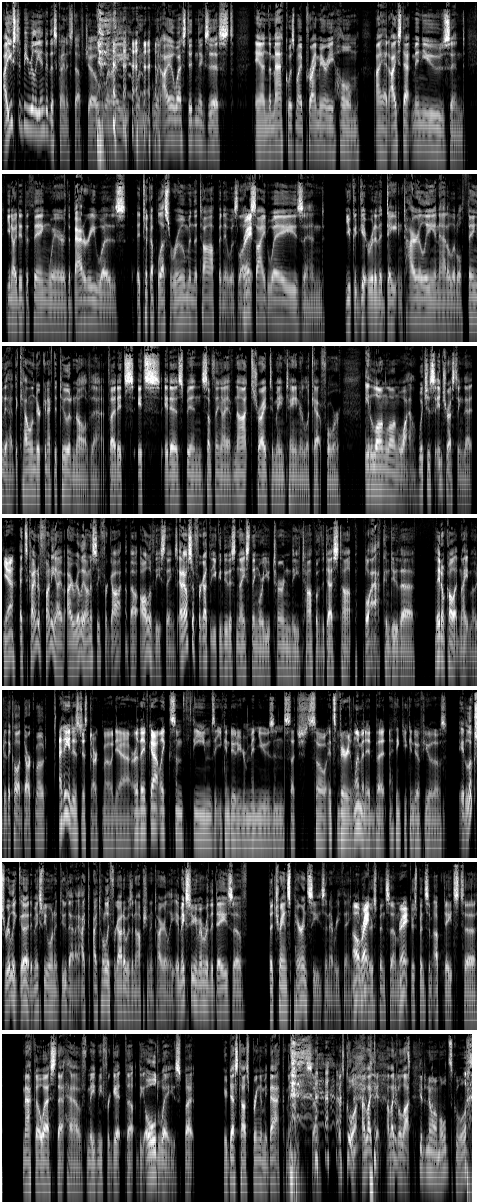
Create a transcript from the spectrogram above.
I used to be really into this kind of stuff, Joe, when I when when iOS didn't exist and the Mac was my primary home. I had iStat menus and you know, I did the thing where the battery was it took up less room in the top and it was like Right. sideways and you could get rid of the date entirely and add a little thing that had the calendar connected to it and all of that. But it's it's it has been something I have not tried to maintain or look at for a long, long while, which is interesting that Yeah. it's kind of funny. I I really honestly forgot about all of these things, and I also forgot that you can do this nice thing where you turn the top of the desktop black and do the. They don't call it night mode. Do they call it dark mode? I think it is just dark mode, yeah. Or they've got like some themes that you can do to your menus and such. So it's very limited, but I think you can do a few of those. It looks really good. It makes me want to do that. I, I I totally forgot it was an option entirely. It makes me remember the days of the transparencies and everything. Oh, You know, right. There's been some Right. there's been some updates to Mac OS that have made me forget the the old ways, but your desktop's bringing me back, man. So that's cool. I like it. I like it a lot. Good to know I'm old school.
